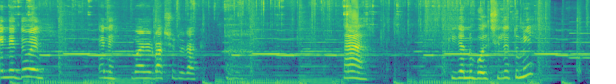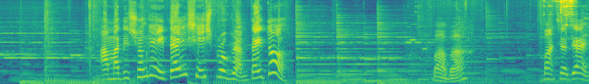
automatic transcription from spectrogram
এনে দোয়েন এনে গয়নার বাক্সটা রাখ। হ্যাঁ কি যেন বলছিলে তুমি? আমাদের সঙ্গে এটাই শেষ প্রোগ্রাম তাই তো? বাবা। বাঁচা যায়।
